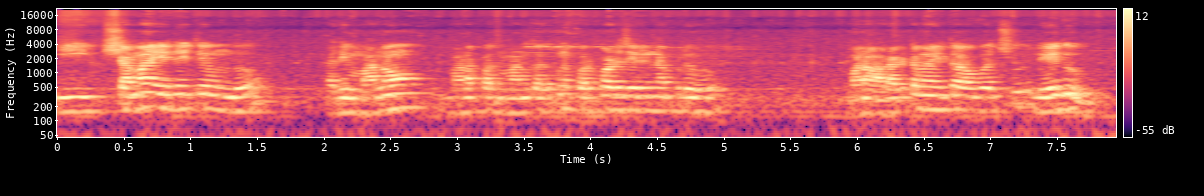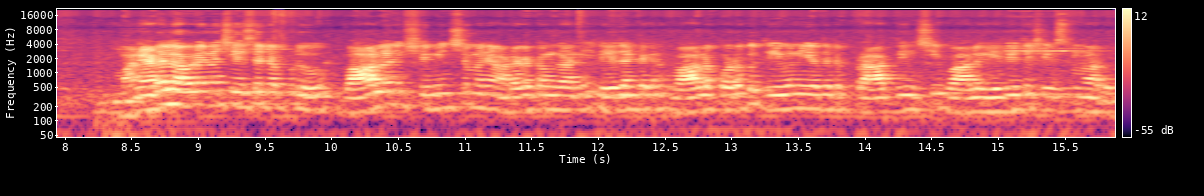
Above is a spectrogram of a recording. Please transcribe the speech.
ఈ క్షమ ఏదైతే ఉందో అది మనం మన ప- మన తరపున పొరపాటు జరిగినప్పుడు మనం అడగటం అయితే అవ్వచ్చు. లేదు మన ఎడలు ఎవరైనా చేసేటప్పుడు వాళ్ళని క్షమించమని అడగటం కానీ లేదంటే కానీ వాళ్ళ కొరకు దేవుని ఎదుట ప్రార్థించి వాళ్ళు ఏదైతే చేస్తున్నారో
